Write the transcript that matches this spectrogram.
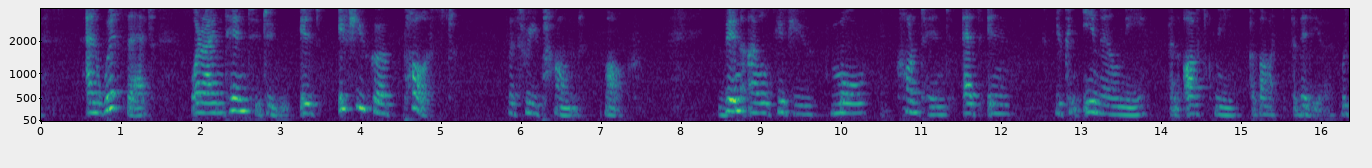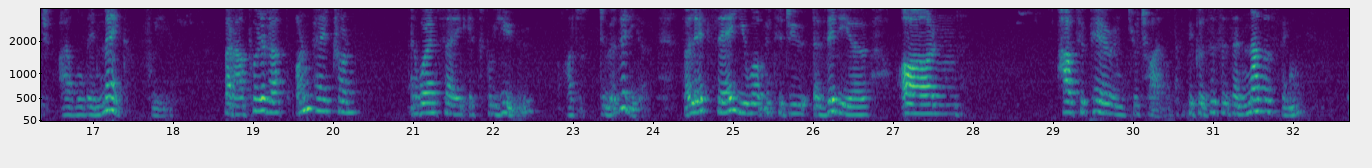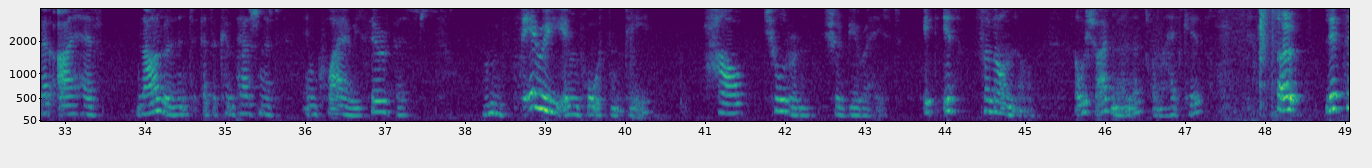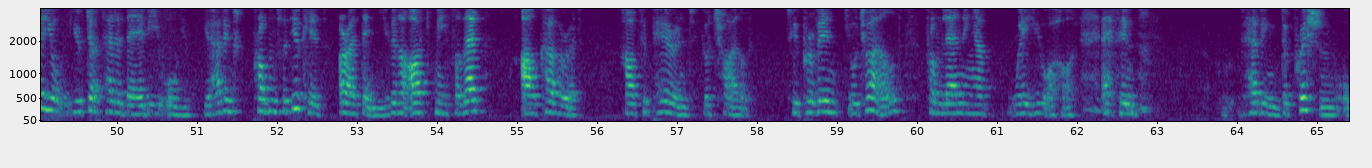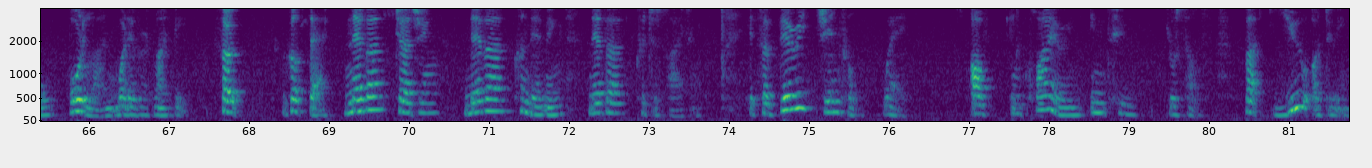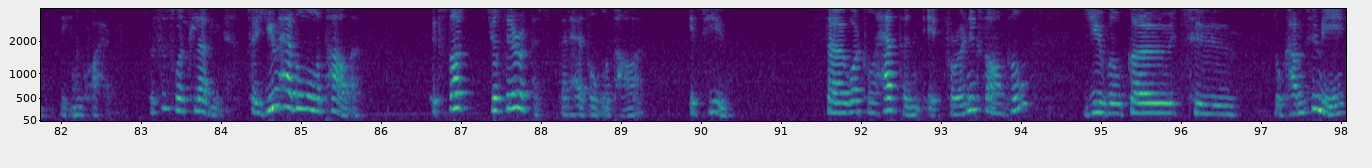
And with that, what I intend to do is if you go past the three pound mark, then I will give you more content as in you can email me and ask me about a video which I will then make for you. But I'll put it up on Patreon and won't say it's for you, I'll just do a video. So let's say you want me to do a video on how to parent your child because this is another thing that I have now learned as a compassionate inquiry therapist very importantly how children should be raised it is phenomenal. I wish I'd known this when I had kids. So let's say you you've just had a baby or you, you're having problems with your kids. Alright then you're going to ask me for that. I'll cover it. How to parent your child. To prevent your child from landing up where you are, as in having depression or borderline, whatever it might be. So we've got that. Never judging, never condemning, never criticizing. It's a very gentle way of inquiring into yourself, but you are doing the inquiry. This is what's lovely. So you have all the power. It's not your therapist that has all the power, it's you. So what will happen, if, for an example, you will go to, you'll come to me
